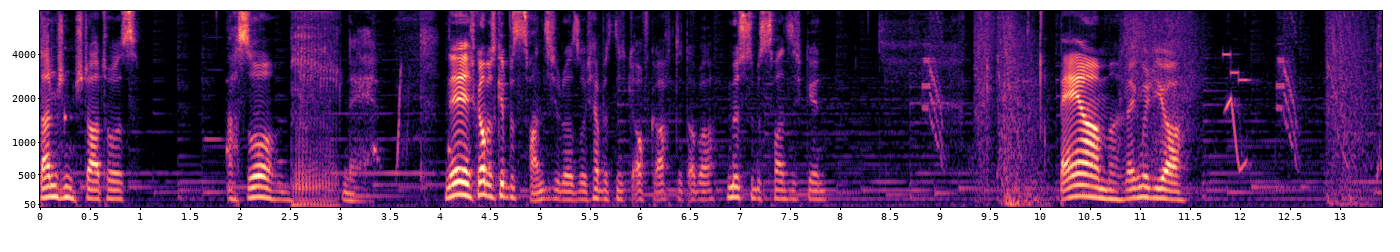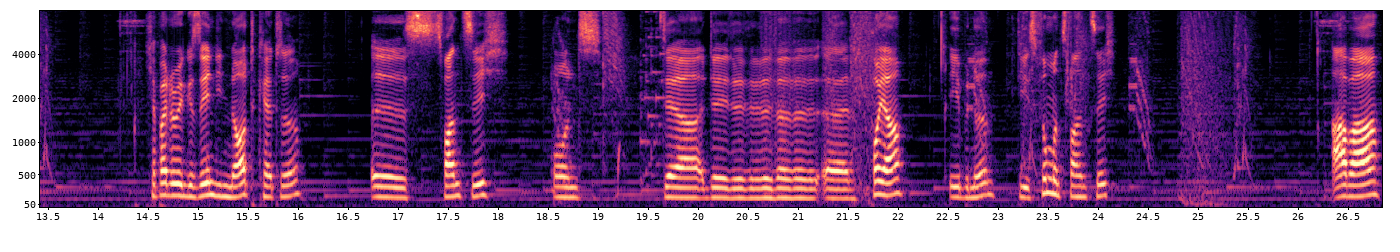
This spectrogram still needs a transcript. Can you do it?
Dungeon-Status. Ach so. Pff, nee. Nee, ich glaube, es gibt bis 20 oder so. Ich habe jetzt nicht aufgeachtet, aber müsste bis 20 gehen. Bam. Weg mit dir. Habe bei gesehen, die Nordkette ist 20 und der, der, der, der, der äh, Feuerebene, die ist 25. Aber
